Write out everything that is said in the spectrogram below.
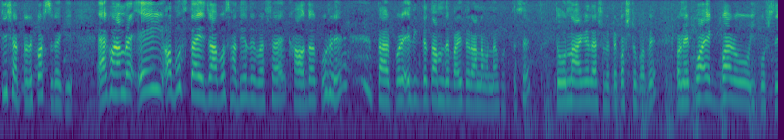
টি শার্টটা করছে নাকি? এখন আমরা এই অবস্থায় যাব সাদিয়াদের বাসায় খাওয়া দাওয়া করে। তারপরে এদিকটা তো আমাদের বাড়িতে রান্না বান্না করতেছে। তো না গেলে আসলে একটা কষ্ট পাবে। কারণ কয়েকবার ও ই করছে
